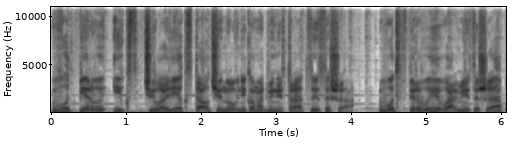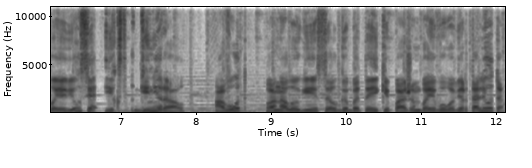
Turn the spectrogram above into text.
Вот первый X-человек стал чиновником администрации США. Вот впервые в армии США появился X-генерал. А вот, по аналогии с ЛГБТ-экипажем боевого вертолета,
